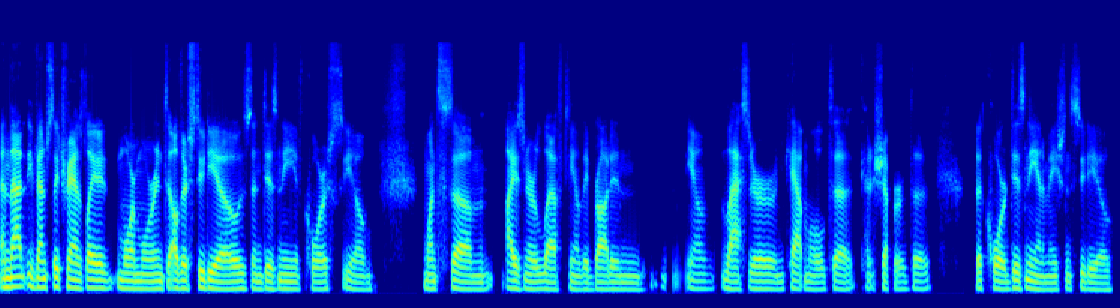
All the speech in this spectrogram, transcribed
And that eventually translated more and more into other studios and Disney, of course. You know, once um, Eisner left, you know, they brought in, you know, Lasseter and Catmull to kind of shepherd the the core Disney animation studio.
